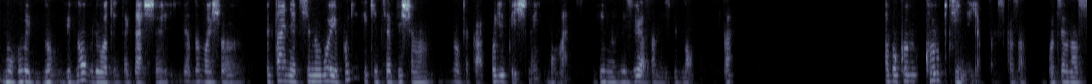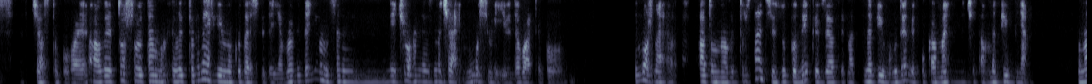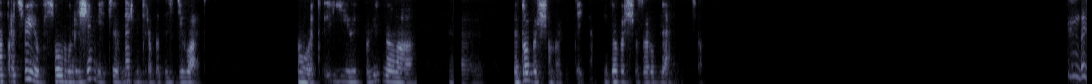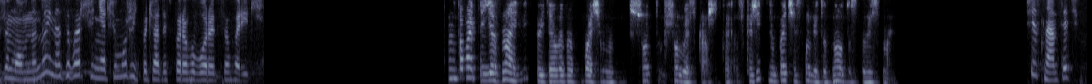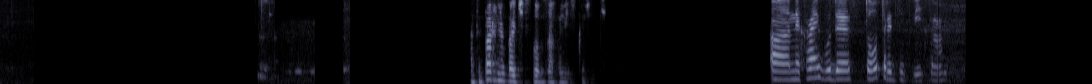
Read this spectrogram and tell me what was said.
могли відновлювати і так далі. Я думаю, що питання цінової політики це більше ну, така політичний момент. Він не зв'язаний з відновленням, так? Або корупційний, я б так сказав. Бо це в нас часто буває. Але то, що там електроенергію ми кудись віддаємо, ми віддаємо, це нічого не означає. Ми мусимо її віддавати, бо не можна атомну електростанцію зупинити, взяти на, на півгодини, поки чи там на півдня. Вона працює в своєму режимі, і цю енергію треба десь дівати. От, і відповідно е, це добре, що ми віддаємо, і добре, що заробляємо на цьому. Безумовно. Ну і на завершення, чи можуть початись переговори цьогоріч? Ну, давайте, я знаю відповідь, але ми побачимо, що, що ви скажете. Скажіть любе число від 1 до 108. 16. А тепер любе число взагалі скажіть. А, нехай буде 138.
